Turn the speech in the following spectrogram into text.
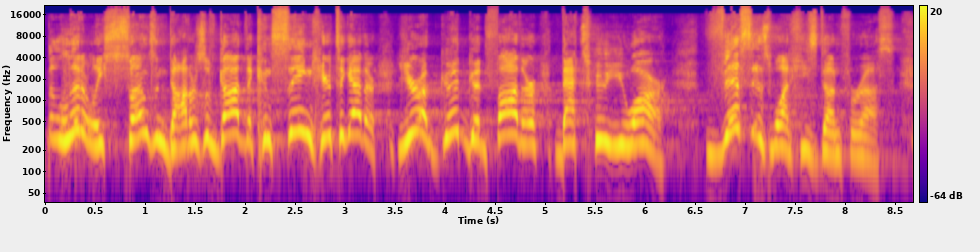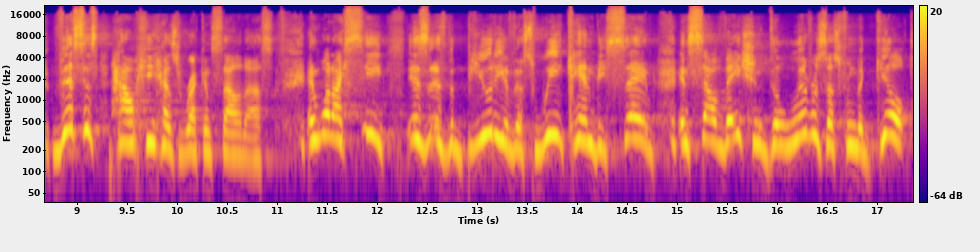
but literally sons and daughters of God that can sing here together. You're a good, good father. That's who you are. This is what he's done for us. This is how he has reconciled us. And what I see is, is, the beauty of this. We can be saved, and salvation delivers us from the guilt,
